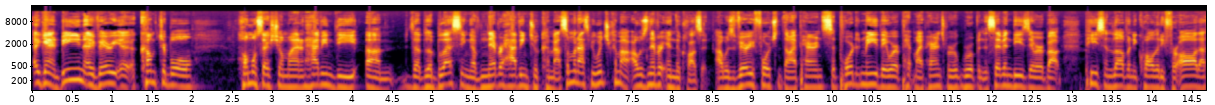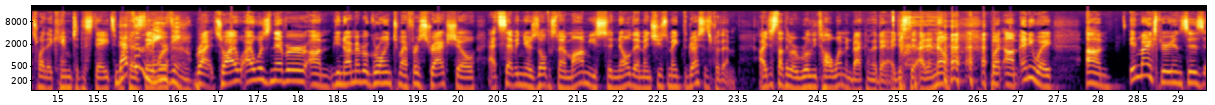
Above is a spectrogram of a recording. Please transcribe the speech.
again being a very uh, comfortable homosexual man and having the um the, the blessing of never having to come out. Someone asked me when'd you come out. I was never in the closet. I was very fortunate that my parents supported me. They were my parents were, grew up in the seventies. They were about peace and love and equality for all. That's why they came to the states That's amazing. were right. So I I was never um you know I remember growing to my first drag show at seven years old because my mom used to know them and she used to make the dresses for them. I just thought they were really tall women back in the day. I just I didn't know. but um anyway um in my experiences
